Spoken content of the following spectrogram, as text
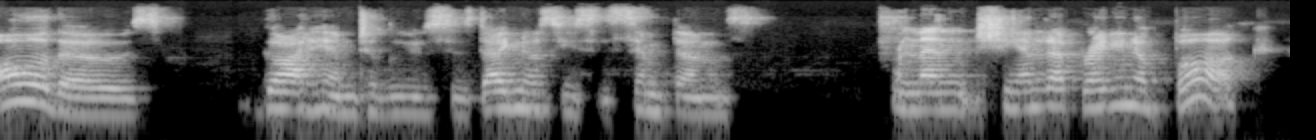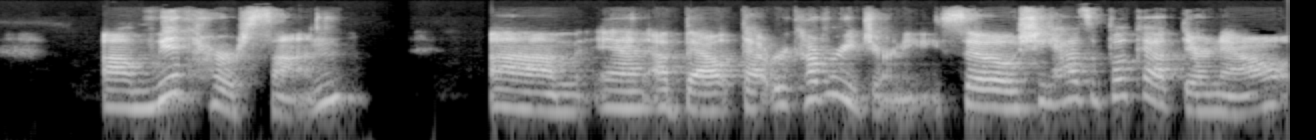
all of those, got him to lose his diagnoses, his symptoms. And then she ended up writing a book um, with her son um, and about that recovery journey. So she has a book out there now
